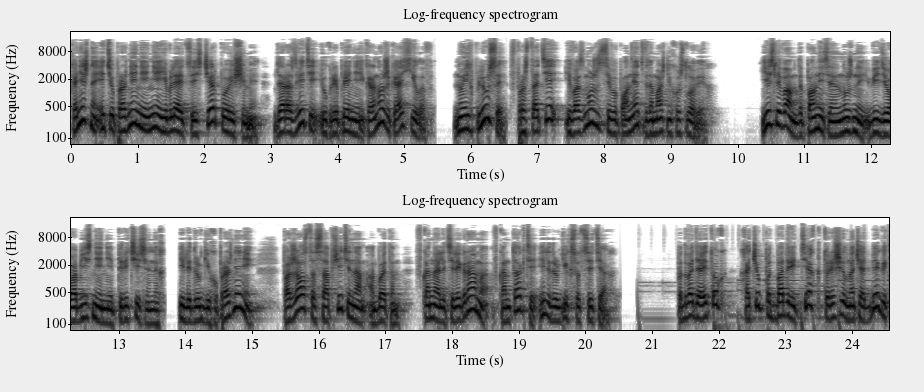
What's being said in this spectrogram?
Конечно, эти упражнения не являются исчерпывающими для развития и укрепления икроножек и ахиллов, но их плюсы в простоте и возможности выполнять в домашних условиях. Если вам дополнительно нужны видеообъяснения перечисленных или других упражнений, пожалуйста, сообщите нам об этом в канале Телеграма, ВКонтакте или других соцсетях. Подводя итог, хочу подбодрить тех, кто решил начать бегать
